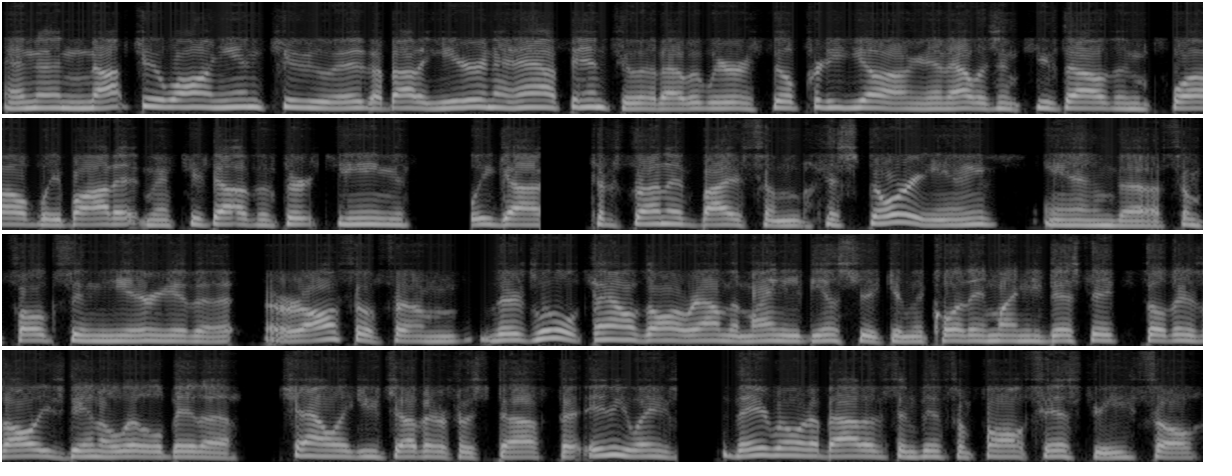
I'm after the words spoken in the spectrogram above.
And then not too long into it, about a year and a half into it, I, we were still pretty young, and that was in 2012. We bought it, and in 2013, we got confronted by some historians and uh, some folks in the area that are also from. There's little towns all around the mining district in the Quade mining district, so there's always been a little bit of challenge each other for stuff. But anyways, they wrote about us and did some false history. So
